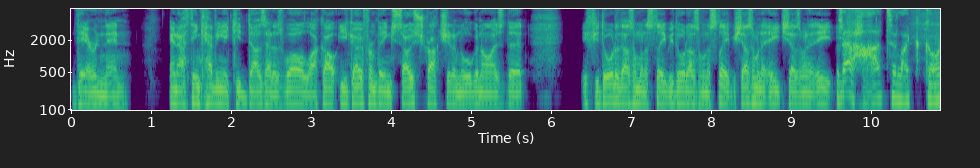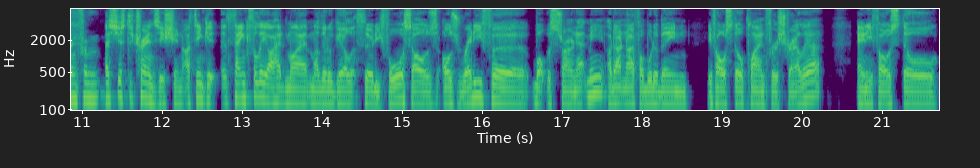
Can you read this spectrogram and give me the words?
there and then. And I think having a kid does that as well. Like oh, you go from being so structured and organized that if your daughter doesn't want to sleep, your daughter doesn't want to sleep. If she doesn't want to eat, she doesn't want to eat. Was that hard to like going from? It's just a transition. I think. It, thankfully, I had my my little girl at 34, so I was I was ready for what was thrown at me. I don't know if I would have been if I was still playing for Australia, and if I was still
